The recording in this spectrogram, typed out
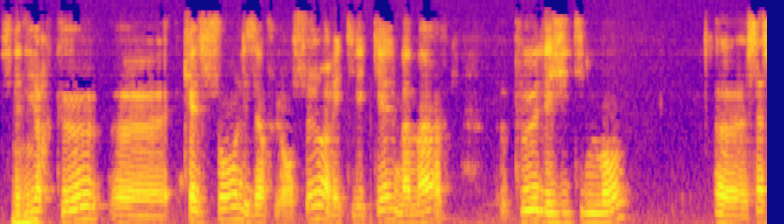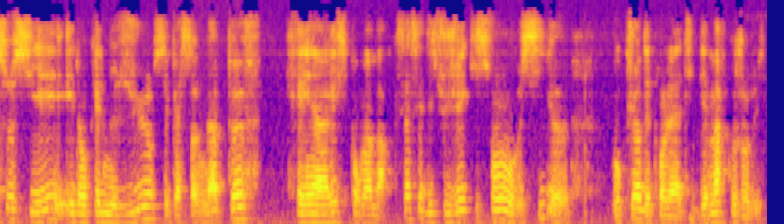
C'est-à-dire mhm. que quels sont les influenceurs avec lesquels ma marque peut légitimement s'associer et dans quelle mesure ces personnes-là peuvent créer un risque pour ma marque. Ça, c'est des sujets qui sont aussi euh, au cœur des problématiques des marques aujourd'hui.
